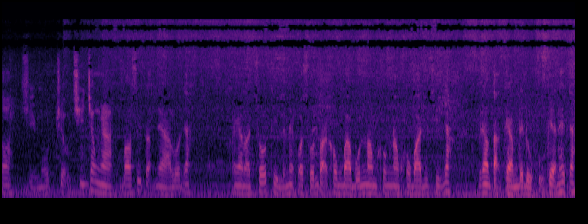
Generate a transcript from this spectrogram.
Rồi, chỉ 1 triệu 900 ngàn. Bao ship tận nhà luôn nhá. Anh em là chốt thì liên hệ qua số điện thoại 0345050399 nhá. Việt Nam tặng kèm đầy đủ phụ kiện hết nhá.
